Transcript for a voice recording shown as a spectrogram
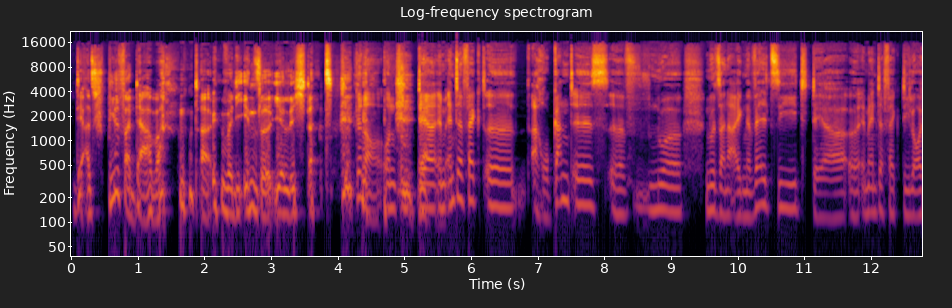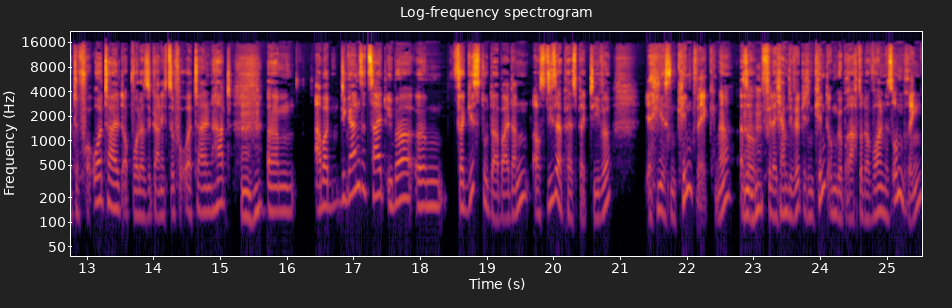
der als Spielverderber da über die Insel ihr lichtert. Genau, und, und der im Endeffekt äh, arrogant ist, äh, nur, nur seine eigene Welt sieht, der äh, im Endeffekt die Leute verurteilt, obwohl er sie gar nicht zu verurteilen hat. Mhm. Ähm, aber die ganze Zeit über ähm, vergisst du dabei dann aus dieser Perspektive, ja, hier ist ein Kind weg, ne? Also Mhm. vielleicht haben die wirklich ein Kind umgebracht oder wollen es umbringen.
